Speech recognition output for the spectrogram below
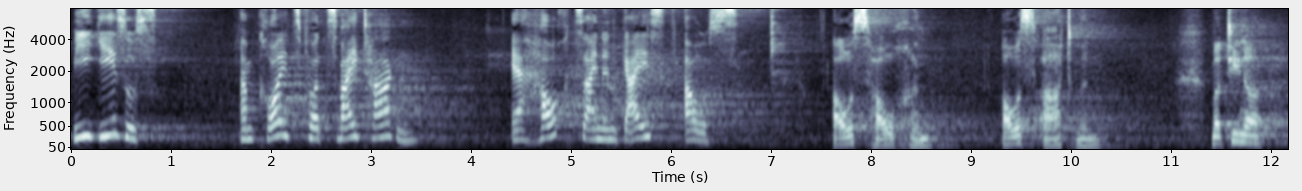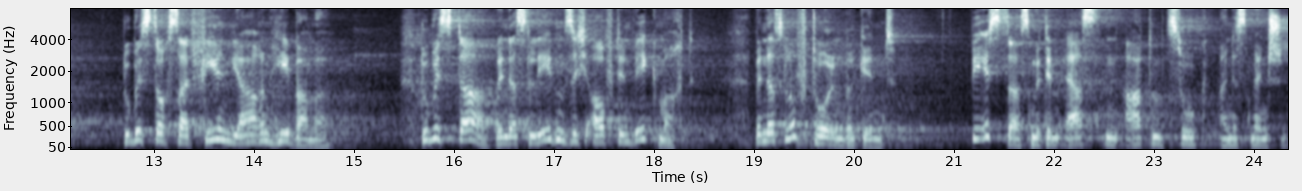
Wie Jesus am Kreuz vor zwei Tagen. Er haucht seinen Geist aus. Aushauchen, ausatmen. Martina, du bist doch seit vielen Jahren Hebamme. Du bist da, wenn das Leben sich auf den Weg macht, wenn das Luftholen beginnt. Wie ist das mit dem ersten Atemzug eines Menschen?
